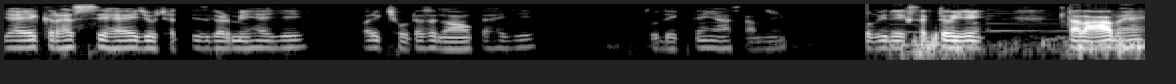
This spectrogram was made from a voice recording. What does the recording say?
यह एक रहस्य है जो छत्तीसगढ़ में है ये और एक छोटा सा गाँव का है ये। तो देखते हैं यहाँ सामने। तो भी देख सकते हो ये तालाब है।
